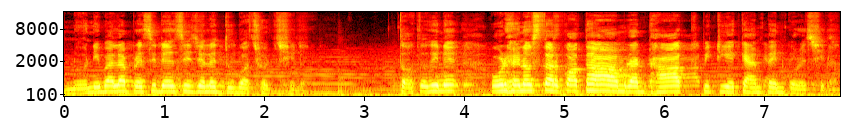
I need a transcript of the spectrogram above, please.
ননিবালা প্রেসিডেন্সি জেলে দু বছর ছিল। ততদিনে ওর হেনস্তার কথা আমরা ঢাক পিটিয়ে ক্যাম্পেইন করেছিলাম,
